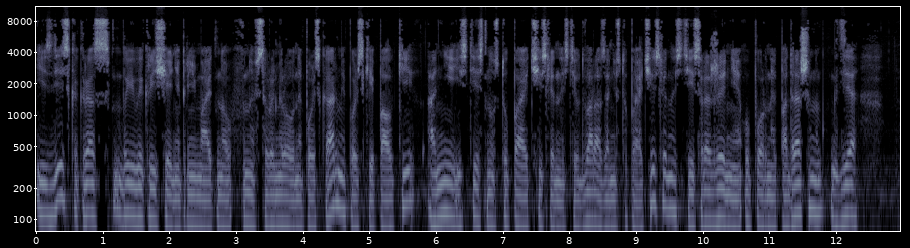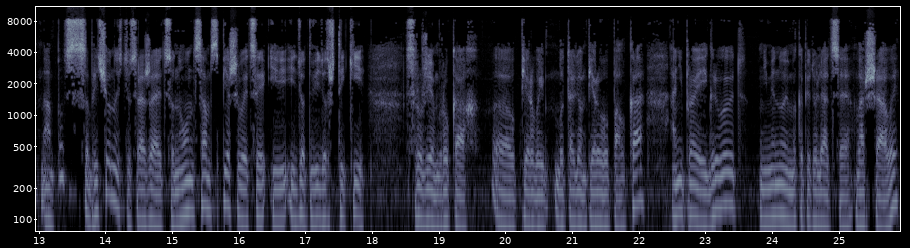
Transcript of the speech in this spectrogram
И здесь как раз боевые крещения принимают вновь сформированная польская армия, польские полки. Они, естественно, уступают численности, в два раза они уступают численности, и сражение упорное под Рашином, где с обреченностью сражается, но он сам спешивается и идет, ведет штыки с ружьем в руках э, первый батальон первого полка. Они проигрывают, неминуемая капитуляция Варшавы.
